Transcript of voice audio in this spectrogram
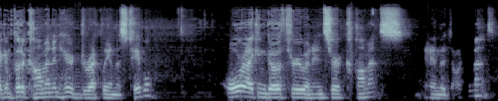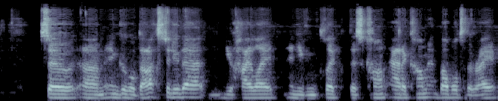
I can put a comment in here directly in this table, or I can go through and insert comments in the document. So um, in Google Docs to do that, you highlight and you can click this add a comment bubble to the right,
